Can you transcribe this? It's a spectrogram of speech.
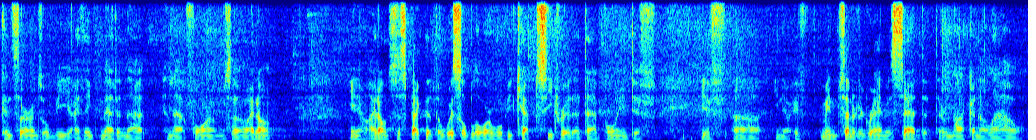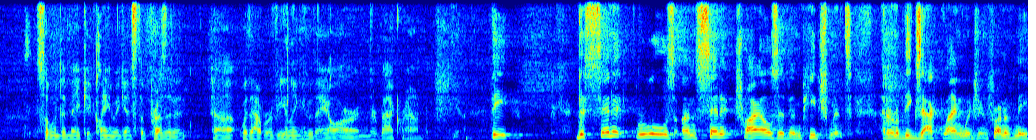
concerns will be, I think, met in that in that forum. So I don't, you know, I don't suspect that the whistleblower will be kept secret at that point. If, if uh, you know, if I mean, Senator Graham has said that they're not going to allow someone to make a claim against the president uh, without revealing who they are and their background. Yeah. The the Senate rules on Senate trials of impeachment. I don't have the exact language in front of me,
